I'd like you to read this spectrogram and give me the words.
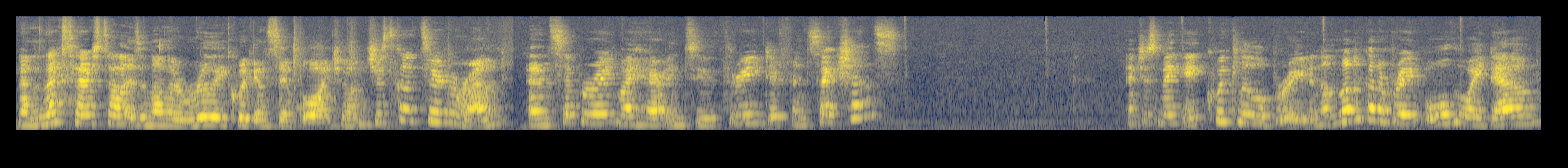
Now the next hairstyle is another really quick and simple one. So I'm just going to turn around and separate my hair into three different sections. And just make a quick little braid. And I'm not going to braid all the way down,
